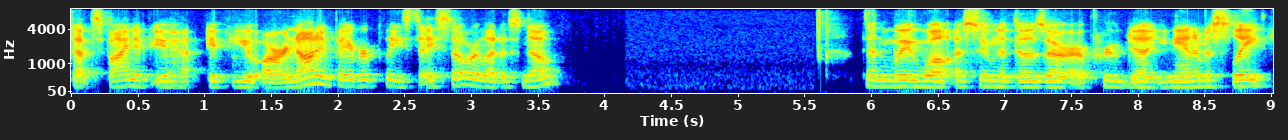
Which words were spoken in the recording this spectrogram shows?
that's fine. If you, ha- if you are not in favor, please say so or let us know. Then we will assume that those are approved uh, unanimously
